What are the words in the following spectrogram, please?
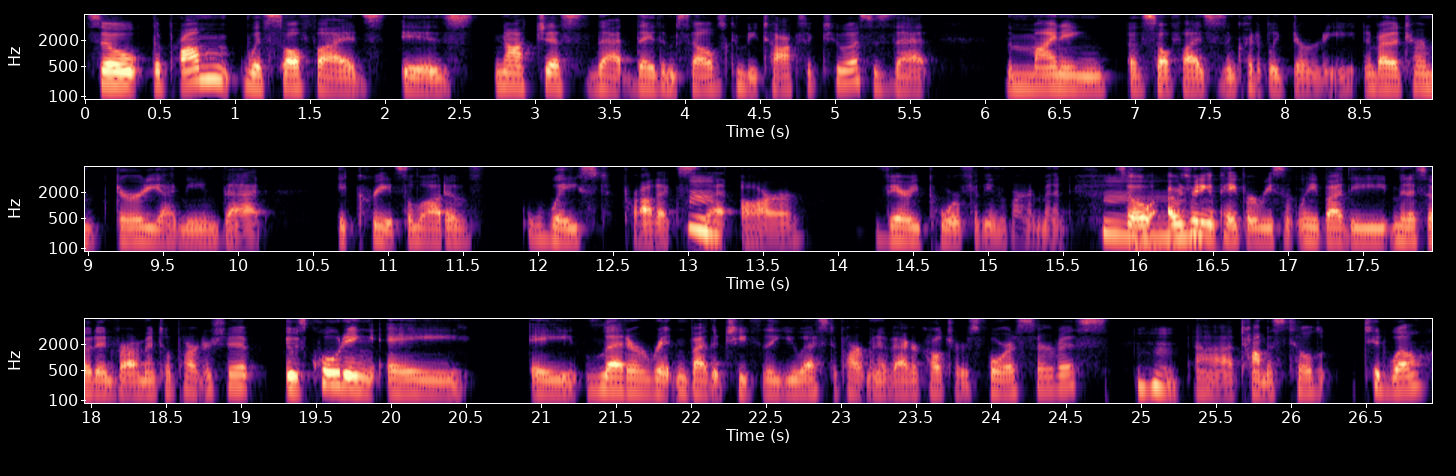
So the problem with sulfides is not just that they themselves can be toxic to us, is that the mining of sulfides is incredibly dirty. And by the term dirty, I mean that it creates a lot of waste products Hmm. that are very poor for the environment. So I was Hmm. reading a paper recently by the Minnesota Environmental Partnership. It was quoting a a letter written by the chief of the U.S. Department of Agriculture's Forest Service. Mhm. Uh, Thomas Tid- Tidwell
